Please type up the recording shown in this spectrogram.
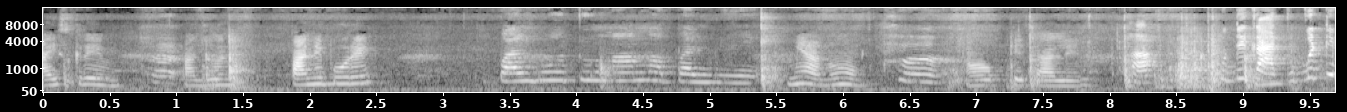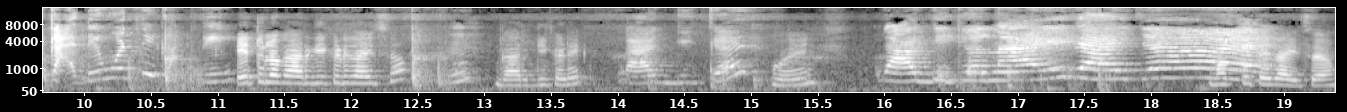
आईस्क्रीम अजून? पाणीपुरी? मी आणू? ओके चालेल. ए तुला गार्गीकडे जायचं? गार्गीकडे? होय. मग कुठे जायचं?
